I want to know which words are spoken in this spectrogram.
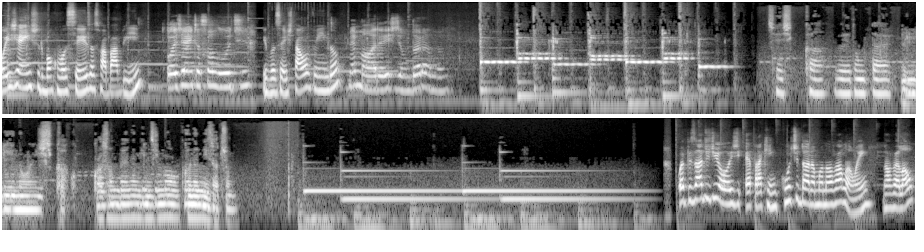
Oi, gente, tudo bom com vocês? Eu sou a Babi. Oi, gente, eu sou Lud. E você está ouvindo Memórias de um Dorama. 제시카 외동딸 일리노이 시카고 과선배는 김치모 그는 이사촌 O episódio de hoje é para quem curte dorama novelão, hein? Novelão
